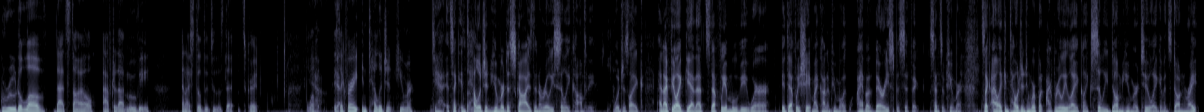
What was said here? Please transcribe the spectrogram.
grew to love that style after that movie. And I still do to this day. It's great. Love it. It's Yeah. like very intelligent humor. Yeah, it's like intelligent humor disguised in a really silly comedy, which is like, and I feel like, yeah, that's definitely a movie where it definitely shaped my kind of humor. Like, I have a very specific sense of humor. It's like I like intelligent humor, but I really like like silly, dumb humor too. Like if it's done right,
